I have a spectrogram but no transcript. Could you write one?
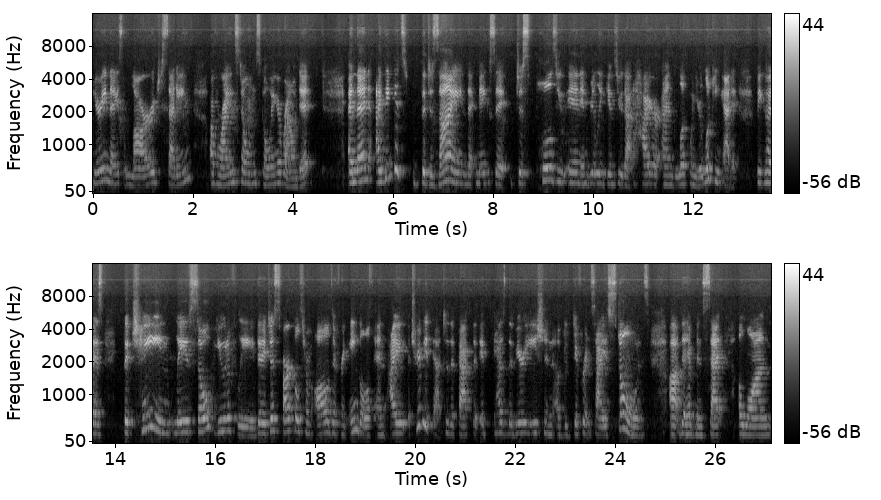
very nice large setting of rhinestones going around it. And then I think it's the design that makes it just pulls you in and really gives you that higher end look when you're looking at it because the chain lays so beautifully that it just sparkles from all different angles. And I attribute that to the fact that it has the variation of the different size stones uh, that have been set along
